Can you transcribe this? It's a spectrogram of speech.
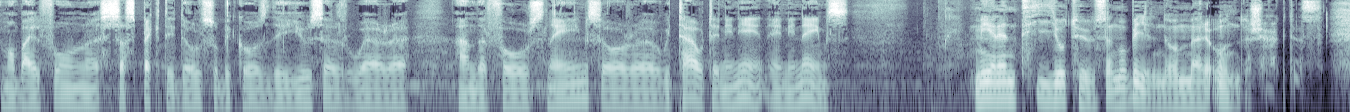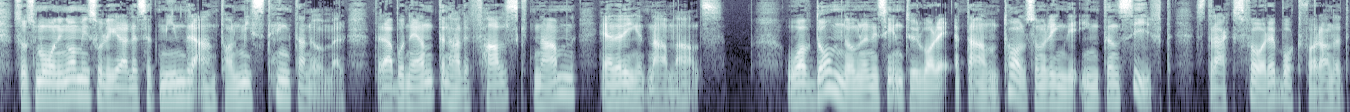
mobile phone suspected also because the users were uh, under false names or uh, without any, na any names. Mer än 10 000 mobilnummer undersöktes. Så småningom isolerades ett mindre antal misstänkta nummer där abonnenten hade falskt namn eller inget namn alls. Och av de numren i sin tur var det ett antal som ringde intensivt strax före bortförandet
